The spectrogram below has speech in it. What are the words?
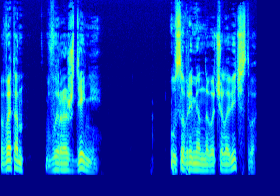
в этом вырождении. У современного человечества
